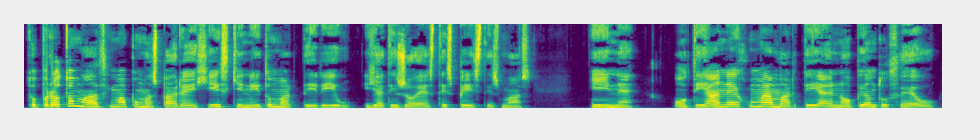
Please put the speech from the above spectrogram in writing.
Το πρώτο μάθημα που μας παρέχει η σκηνή του μαρτυρίου για τις ζωές της πίστης μας είναι ότι αν έχουμε αμαρτία ενώπιον του Θεού,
